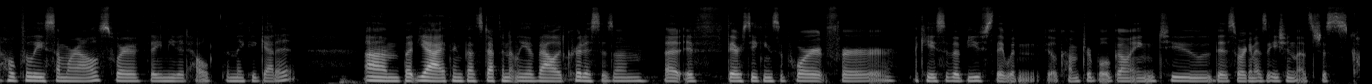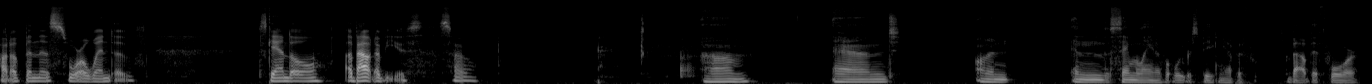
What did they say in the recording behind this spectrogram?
hopefully somewhere else where if they needed help, then they could get it. Um, but yeah, I think that's definitely a valid criticism that if they're seeking support for a case of abuse, they wouldn't feel comfortable going to this organization that's just caught up in this whirlwind of scandal about abuse. So, um, and on an, in the same lane of what we were speaking about before,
